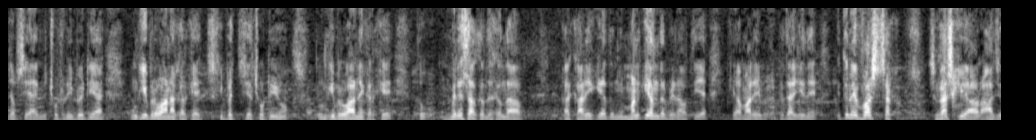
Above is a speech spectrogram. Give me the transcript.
जब से आएँगे छोटी छोटी बेटियाँ उनकी परवाह ना करके, जिसकी बच्चियाँ छोटी हों तो उनकी परवाह नहीं करके तो मेरे साथ कंधे से कंधा का कार्य किया तो उनके मन के अंदर प्रेरणा होती है कि हमारे पिताजी ने इतने वर्ष तक संघर्ष किया और आज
